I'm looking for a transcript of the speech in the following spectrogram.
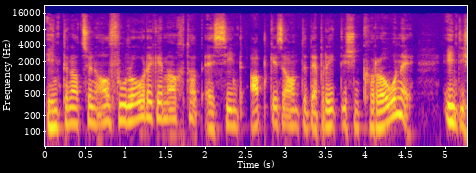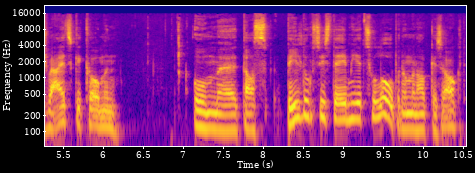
international Furore gemacht hat. Es sind Abgesandte der britischen Krone in die Schweiz gekommen, um äh, das Bildungssystem hier zu loben. Und man hat gesagt,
